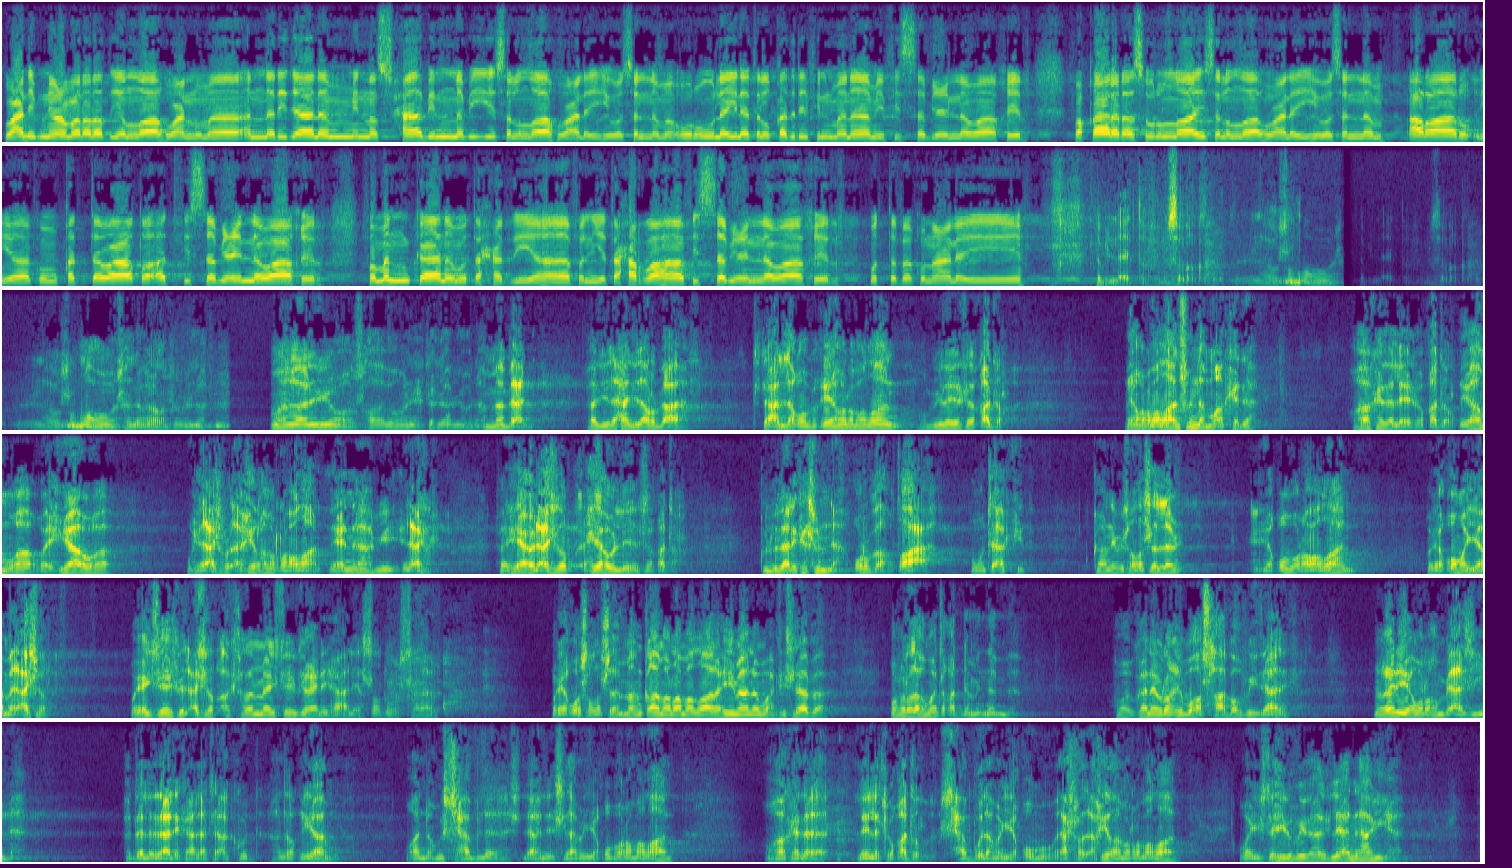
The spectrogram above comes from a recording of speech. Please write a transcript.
وعن ابن عمر رضي الله عنهما أن رجالا من أصحاب النبي صلى الله عليه وسلم أروا ليلة القدر في المنام في السبع الأواخر. فقال رسول الله صلى الله عليه وسلم أرى رؤياكم قد تواطأت في السبع الأواخر فمن كان متحريها فليتحرها في السبع الأواخر. متفق عليه. بالله التوفيق صلى الله عليه وصلى الله وسلم على رسول الله وعلى آله وأصحابه ومن اهتدى به. أما بعد هذه الأحاديث الأربعة تتعلق بقيام رمضان وبليلة القدر. قيام رمضان سنة مؤكدة وهكذا ليلة القدر قيامها وإحياؤها وهي العشر الأخيرة من رمضان لأنها في العشر. فإحياء العشر إحياء ليلة القدر. كل ذلك سنة قربة طاعة ومتأكد. كان النبي صلى الله عليه وسلم يقوم رمضان ويقوم أيام العشر ويجتهد في العشر أكثر مما يجتهد في غيرها عليه الصلاة والسلام. ويقول صلى الله عليه وسلم من قام رمضان إيمانا واحتسابا غفر له ما تقدم من ذنبه. وكان يرغب أصحابه في ذلك. من غير يأمرهم بعزيمة. فدل ذلك على تأكد هذا القيام وأنه يستحب لأهل الإسلام أن يقوموا رمضان. وهكذا ليلة القدر يستحب لهم أن يقوموا العشر الأخيرة من رمضان ويجتهدوا في ذلك لأنها فيها.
